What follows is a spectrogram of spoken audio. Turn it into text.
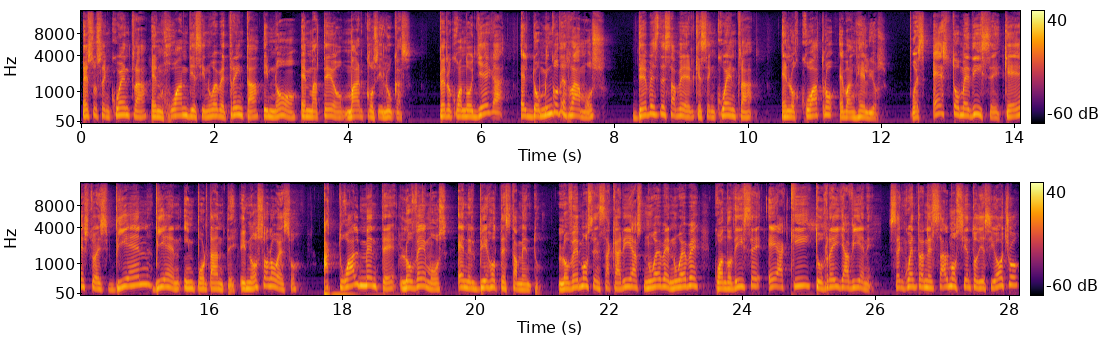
Eso se encuentra en Juan 19, 30 y no en Mateo, Marcos y Lucas. Pero cuando llega el domingo de Ramos debes de saber que se encuentra en los cuatro evangelios. Pues esto me dice que esto es bien, bien importante. Y no solo eso, actualmente lo vemos en el Viejo Testamento. Lo vemos en Zacarías 9:9 cuando dice, he aquí tu rey ya viene. Se encuentra en el Salmo 118,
